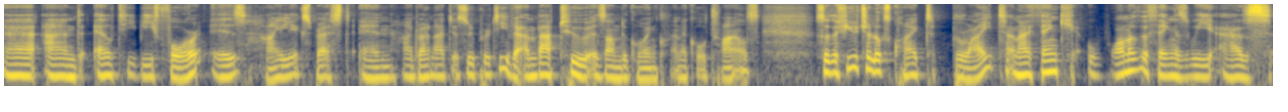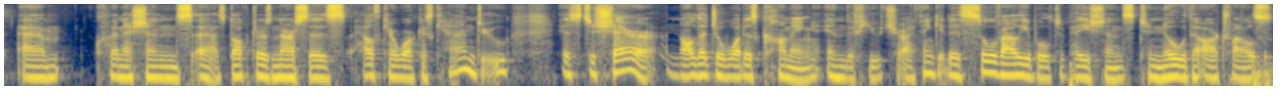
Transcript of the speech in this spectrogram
Uh, and LTB4 is highly expressed in hidradenitis suppurativa, and that too is undergoing clinical trials. So the future looks quite bright. And I think one of the things we as um, clinicians, uh, as doctors, nurses, healthcare workers can do is to share knowledge of what is coming in the future. I think it is so valuable to patients to know there are trials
